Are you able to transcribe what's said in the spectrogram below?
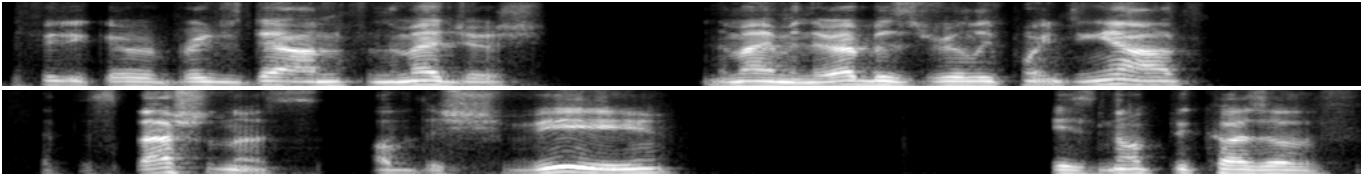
The Frierdiker brings down from the Medrash in the Maimon. The Rebbe is really pointing out that the specialness of the Shvi is not because of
